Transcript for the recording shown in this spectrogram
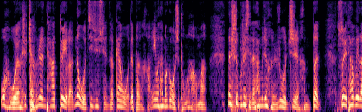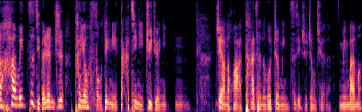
哇，我要是承认他对了，那我。我继续选择干我的本行，因为他们跟我是同行嘛，那是不是显得他们就很弱智、很笨？所以他为了捍卫自己的认知，他要否定你、打击你、拒绝你。嗯，这样的话，他才能够证明自己是正确的，你明白吗？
